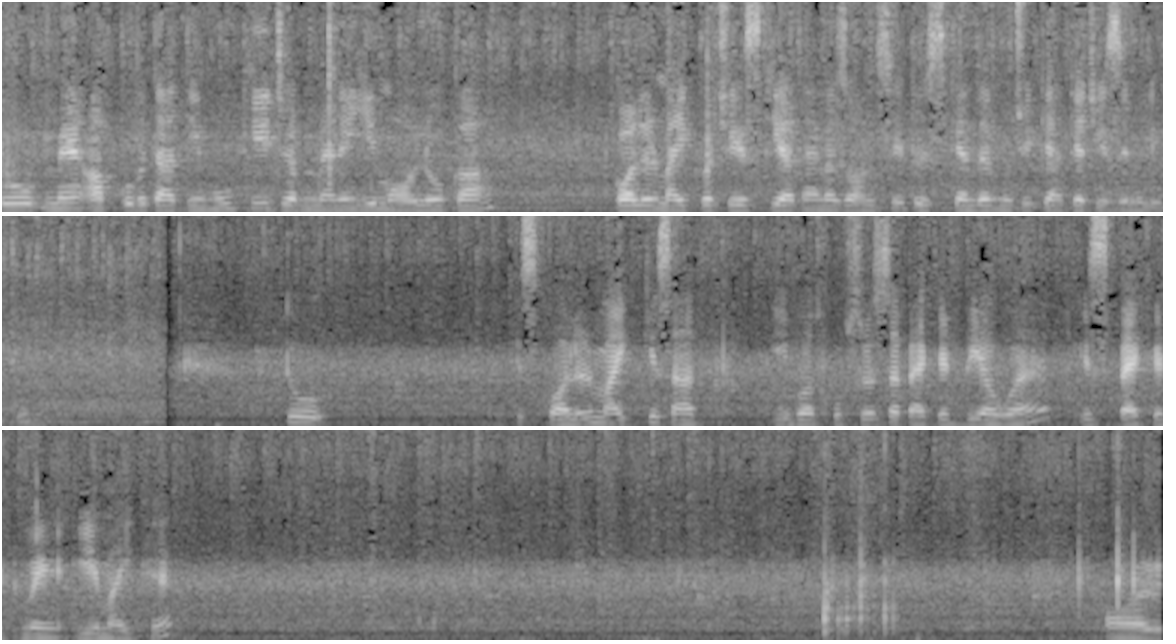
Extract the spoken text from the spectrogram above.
तो मैं आपको बताती हूँ कि जब मैंने ये माओनो का कॉलर माइक परचेज़ किया था अमेज़ोन से तो इसके अंदर मुझे क्या क्या चीज़ें मिली थी। तो इस कॉलर माइक के साथ ये बहुत खूबसूरत सा पैकेट दिया हुआ है। इस पैकेट में ये माइक है। और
